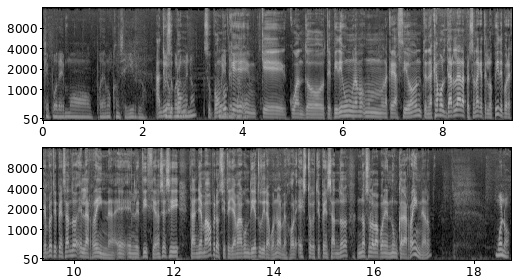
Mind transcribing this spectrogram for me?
que podemos, podemos conseguirlo. Andrew, Yo, supongo, menos, supongo que, cuando te piden una, una creación tendrás que amoldarla a la persona que te lo pide. Por ejemplo, estoy pensando en la reina, en Leticia. No sé si te han llamado, pero si te llama algún día tú dirás, bueno, a lo mejor esto que estoy pensando no se lo va a poner nunca la reina, ¿no? Bueno,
